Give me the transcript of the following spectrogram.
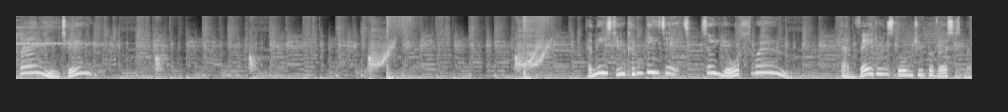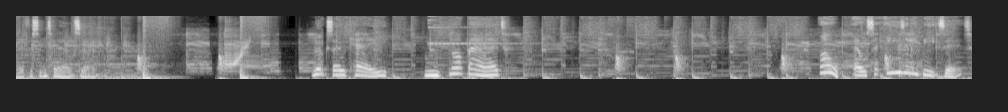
plan, you two. And these two couldn't beat it, so you're through. And Vader and Stormtrooper versus Maleficent and Elsa. Looks okay. Mm, not bad. Oh, Elsa easily beats it.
